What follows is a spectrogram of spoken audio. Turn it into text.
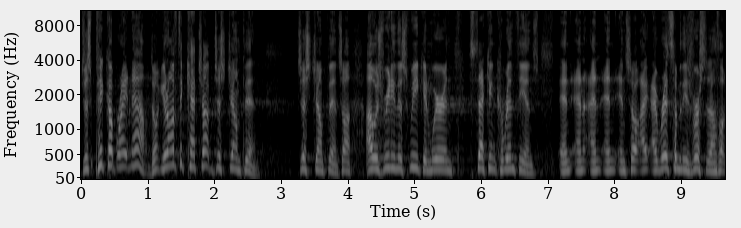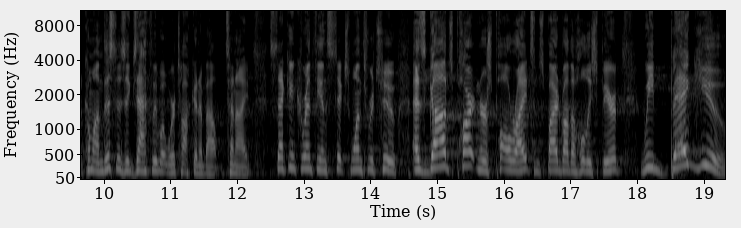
Just pick up right now. Don't, you don't have to catch up, just jump in. Just jump in. So I was reading this week and we're in Second Corinthians. And, and, and, and, and so I, I read some of these verses and I thought, come on, this is exactly what we're talking about tonight. Second Corinthians 6, 1 through 2. As God's partners, Paul writes, inspired by the Holy Spirit, we beg you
